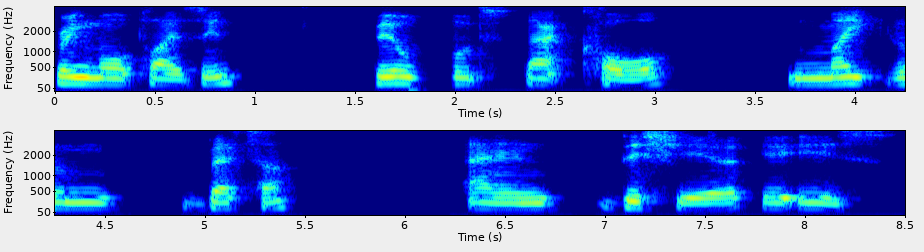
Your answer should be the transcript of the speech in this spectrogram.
bring more players in, build that core, make them better, and this year it is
